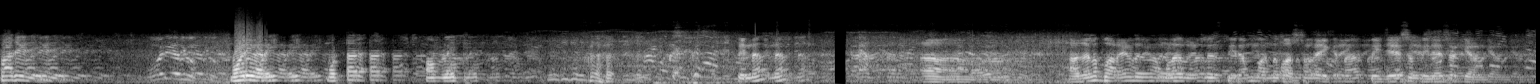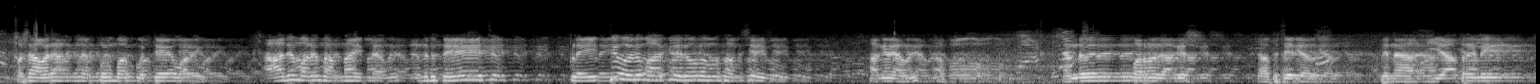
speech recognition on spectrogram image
പാചകം കറി മുട്ട ഓംപ്ലേറ്റ് പിന്നെ? അതെല്ലാം പറയേണ്ടത് നമ്മളെ വീട്ടിൽ സ്ഥിരം വന്ന് ഭക്ഷണം കഴിക്കുന്ന വിജേഷും വിനേഷും ഒക്കെയാണ് പക്ഷെ അവരാണെങ്കിൽ എപ്പോഴും കുറ്റേ പറയും. ആദ്യം പറയും എന്ന് എന്നിട്ട് തേച്ച് പ്ലേറ്റ് പോലും ബാക്കി തരുമോ നമ്മൾ സംശയമായി പോകും. അങ്ങനെയാണ്. അപ്പോ എന്റെ പേര് പറഞ്ഞു രാകേഷ് ചാപ്പിച്ചേരിയാണ്. പിന്നെ ഈ യാത്രയിൽ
